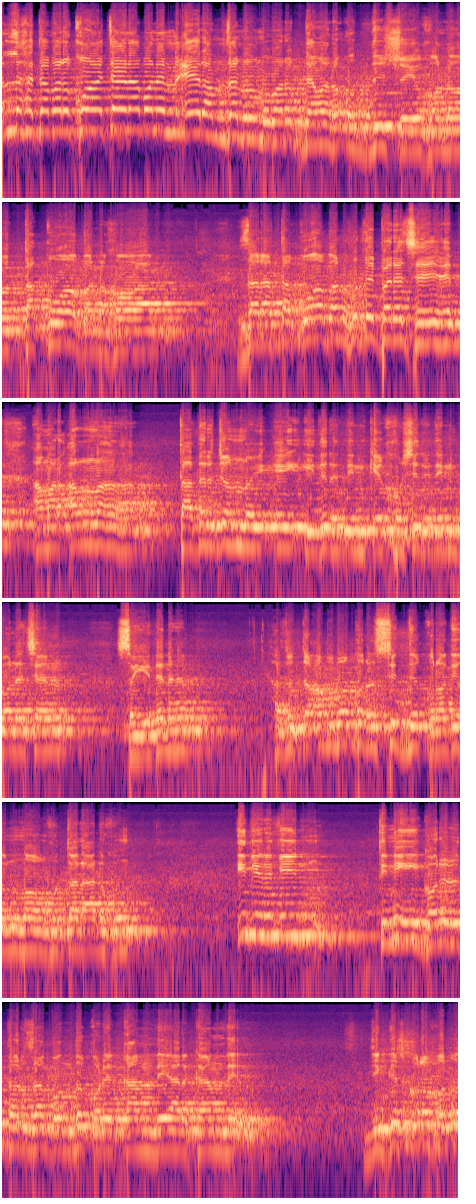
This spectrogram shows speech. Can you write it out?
আল্লাহ তাআলা বলেন এই রমজানুল মুবারক দেওয়ার উদ্দেশ্যই হলো তাকওয়াবান হওয়া। যারা তাকওয়াবান হতে পেরেছে, আমার আল্লাহ তাদের জন্যই এই ঈদের দিনকে খুশির দিন বলেছেন। সৈয়দনা হযরত আবু বকর সিদ্দিক রাদিয়াল্লাহু তাআলা আনহু। ঈদের দিন তিনি ঘরের দরজা বন্ধ করে কান্দে আর কান্দে। জিজ্ঞেস করা হলো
